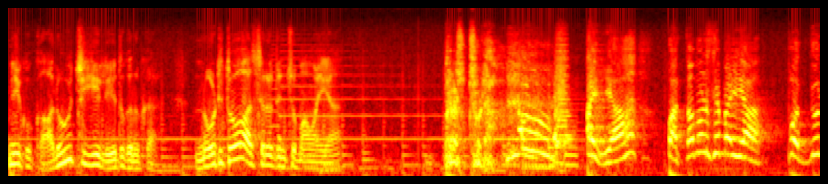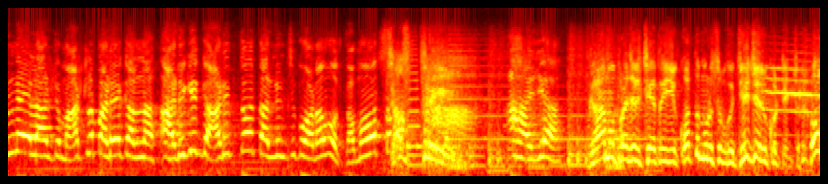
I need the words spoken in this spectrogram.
నీకు కాలు చెయ్యి లేదు గనుక నోటితో ఆశీర్వదించు భ్రష్టుడా. అయ్యా కొత్త మనిషి అయ్యా పొద్దున్నే ఇలాంటి మాటలు పడే కన్నా అడిగి గాడితో తన్నించుకోవడం శాస్త్రి! ఆ, అయ్యా. గ్రామ ప్రజల చేత ఈ కొత్త మున్సుబుకు జేజేలు కొట్టించు. ఓ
